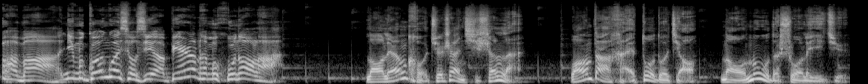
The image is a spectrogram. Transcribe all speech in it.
爸妈，你们管管小新啊，别让他们胡闹了。老两口却站起身来，王大海跺跺脚，恼怒地说了一句：“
